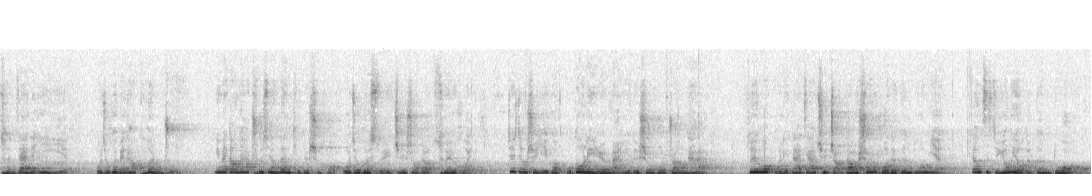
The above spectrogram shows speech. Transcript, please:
存在的意义，我就会被它困住。因为当它出现问题的时候，我就会随之受到摧毁。这就是一个不够令人满意的生活状态。所以我鼓励大家去找到生活的更多面，让自己拥有的更多，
